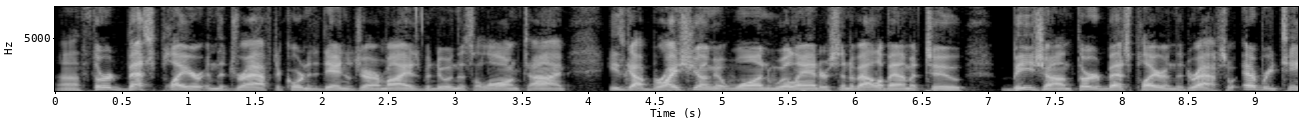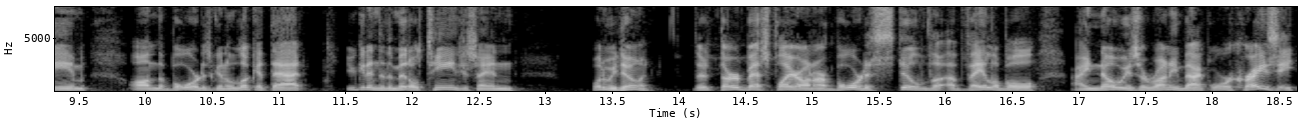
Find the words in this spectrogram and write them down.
Uh, third best player in the draft according to daniel jeremiah has been doing this a long time. He's got bryce young at one will anderson of alabama two bijan third best player in the draft. So every team on the board is going to look at that. You get into the middle teens you're saying what are we doing the third best player on our board is still available. I know he's a running back, but we're crazy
